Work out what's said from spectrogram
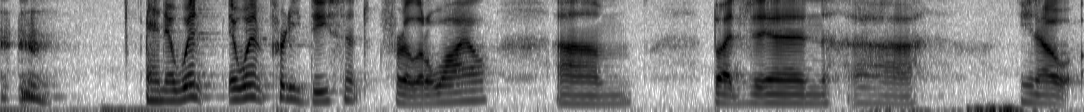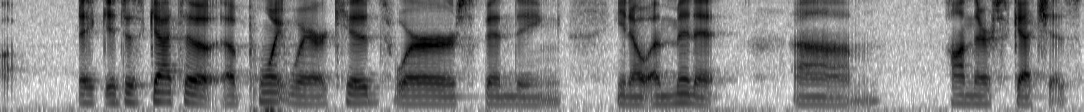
and it went it went pretty decent for a little while, um, but then uh, you know it, it just got to a point where kids were spending you know a minute um, on their sketches.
